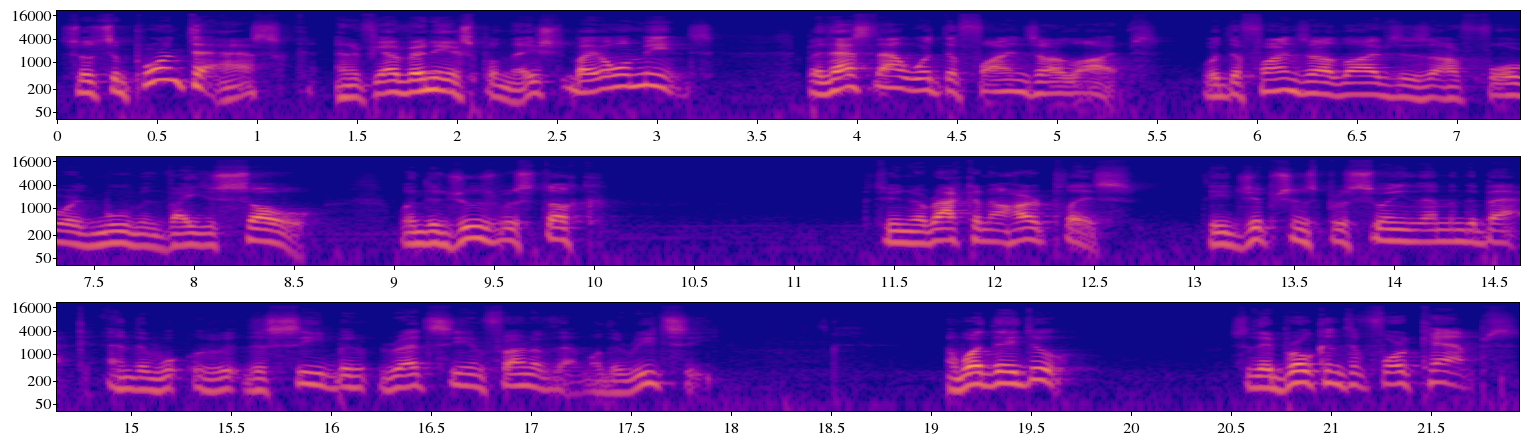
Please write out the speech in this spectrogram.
So it's important to ask, and if you have any explanation, by all means. But that's not what defines our lives. What defines our lives is our forward movement, Vayisol. When the Jews were stuck between a rock and a hard place, the Egyptians pursuing them in the back, and the, the sea, Red Sea in front of them, or the Reed Sea. And what they do? So they broke into four camps.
